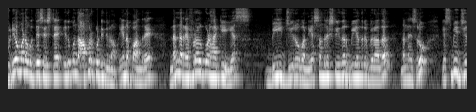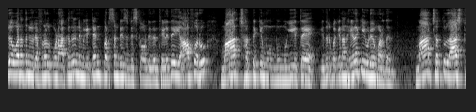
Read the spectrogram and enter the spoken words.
ವಿಡಿಯೋ ಮಾಡೋ ಉದ್ದೇಶ ಇಷ್ಟೇ, ಇದಕ್ಕೊಂದು ಆಫರ್ ಕೊಟ್ಟಿದ್ದೀವಿ ನಾವು. ಏನಪ್ಪಾ ಅಂದರೆ, ನನ್ನ ರೆಫರಲ್ ಕೋಡ್ ಹಾಕಿ S B zero one, S ಅಂದರೆ ಶ್ರೀಧರ್, ಬಿ ಅಂದರೆ ಬಿರಾದರ್, ನನ್ನ ಹೆಸರು ಎಸ್ ಬಿ ಜೀರೋ ಒನ್ ಅಂತ ನೀವು ರೆಫರಲ್ ಕೋಡ್ ಹಾಕಿದ್ರೆ ನಿಮಗೆ ಟೆನ್ ಪರ್ಸೆಂಟೇಜ್ ಡಿಸ್ಕೌಂಟ್ ಇದೆ ಅಂತ ಹೇಳಿದೆ ಈ ಆಫರು ಮಾರ್ಚ್ ಹತ್ತಕ್ಕೆ ಮುಗಿಯುತ್ತೆ. ಇದ್ರ ಬಗ್ಗೆ ನಾನು ಹೇಳೋಕ್ಕೆ ಈ ವಿಡಿಯೋ ಮಾಡ್ತಾ ಇದ್ದೀನಿ. ಮಾರ್ಚ್ ಹತ್ತು ಲಾಸ್ಟ್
